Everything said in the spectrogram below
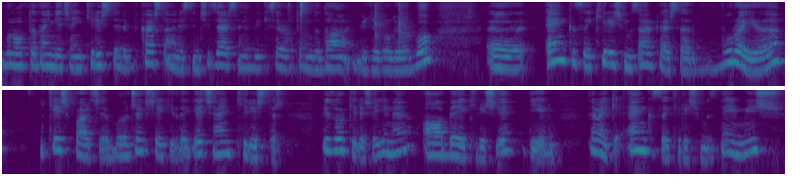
bu noktadan geçen kirişleri birkaç tanesini çizerseniz bilgisayar ortamında daha güzel oluyor bu. E, en kısa kirişimiz arkadaşlar burayı iki eş parçaya bölecek şekilde geçen kiriştir. Biz o kirişe yine AB kirişi diyelim. Demek ki en kısa kirişimiz neymiş?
